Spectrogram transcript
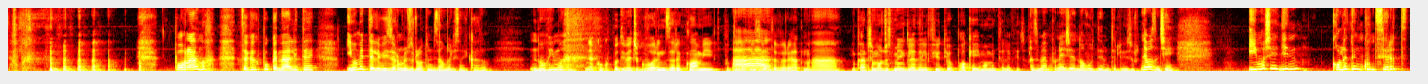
да. По-рано цъках по каналите. Имаме телевизор, между другото, не знам дали съм ви казал. Но има... Няколко пъти вече говорим за реклами по А, телевизията, вероятно. А, Макар, че може да сме и гледали в YouTube. Окей, имаме телевизор. за мен понеже е ново да имам телевизор. Няма значение. И имаше един коледен концерт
